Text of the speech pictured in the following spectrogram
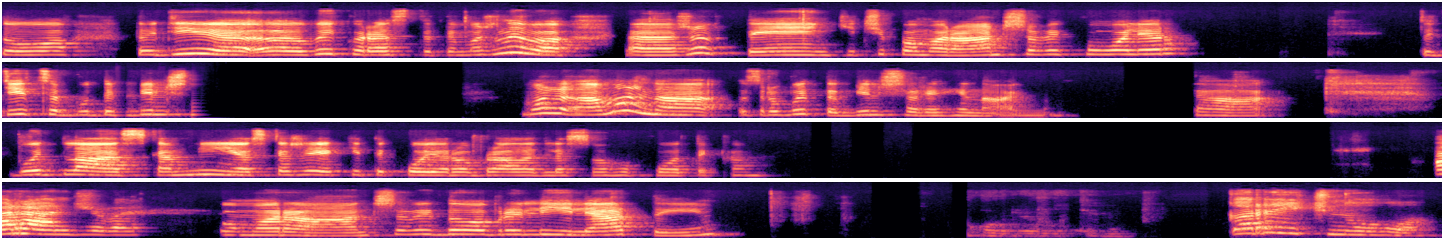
то тоді е, використати, можливо, жовтенький чи помаранчевий колір. Тоді це буде більш. Може, а можна зробити більш оригінально. Так. Будь ласка, Мія, скажи, який ти колір обрала для свого котика? Оранжевий. Помаранчевий, добре. Ліля, а ти? Коричневого.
